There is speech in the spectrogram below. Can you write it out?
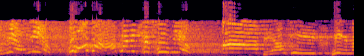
妙妙，我大官你吃出妙。啊，表姐，你来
